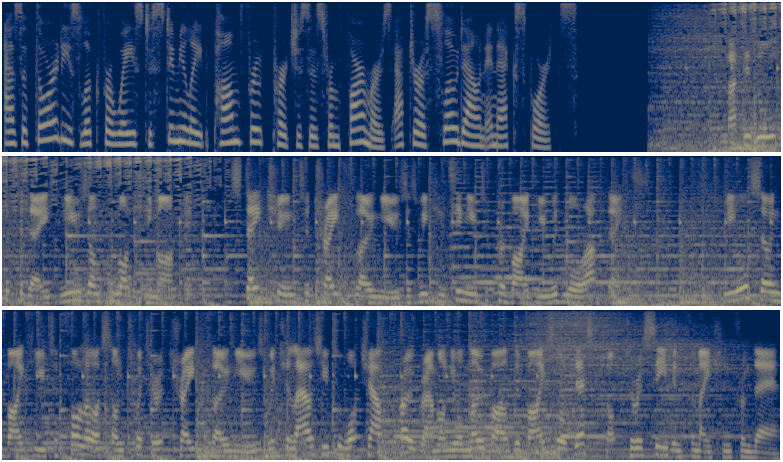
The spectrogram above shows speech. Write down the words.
as authorities look for ways to stimulate palm fruit purchases from farmers after a slowdown in exports. That is all for today's news on commodity markets. Stay tuned to Trade Flow News as we continue to provide you with more updates. We also invite you to follow us on Twitter at TradeFlow News which allows you to watch our program on your mobile device or desktop to receive information from there.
